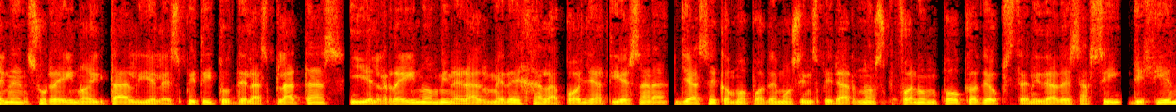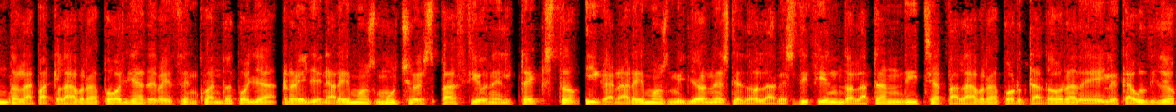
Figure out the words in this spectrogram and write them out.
en su reino y tal y el espíritu de las platas y el reino mineral me deja la polla tiesa, ya sé cómo podemos inspirarnos. Con un poco de obscenidades así, diciendo la palabra polla de vez en cuando polla, rellenaremos mucho espacio en el texto y ganaremos millones de dólares diciendo la tan dicha palabra portadora de El Caudillo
